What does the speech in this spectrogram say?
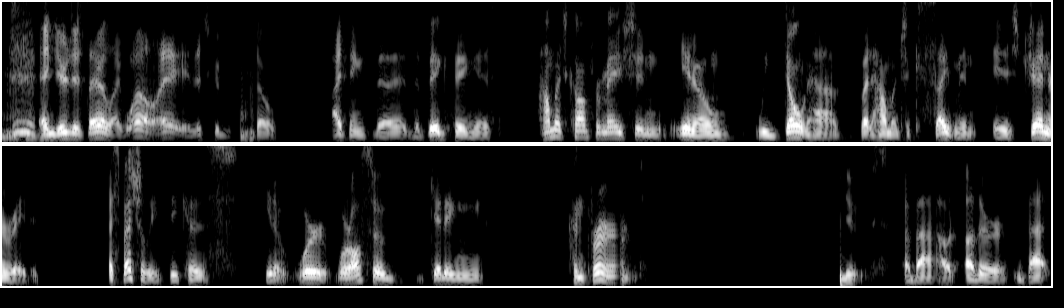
Mm-hmm. and you're just there like, well, hey, this could. So, I think the the big thing is how much confirmation, you know, we don't have, but how much excitement is generated, especially because you know we're we're also getting confirmed news about other Bat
